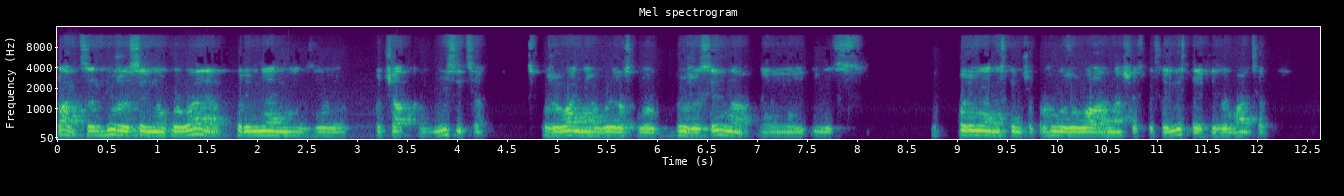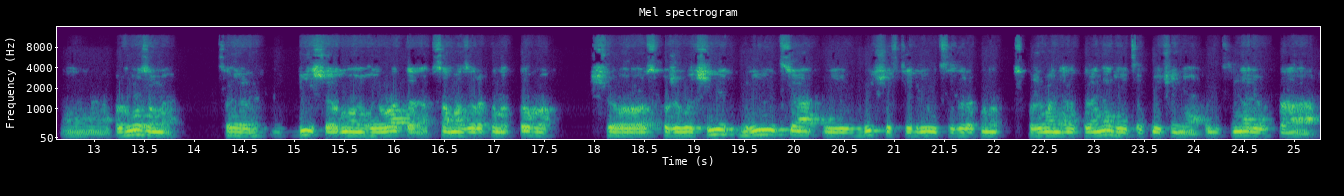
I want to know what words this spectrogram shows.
Так, це дуже сильно впливає в порівнянні з початком місяця. Споживання виросло дуже сильно, і в порівнянні з тим, що прогнозували наші спеціалісти, які займаються е, прогнозами, це більше 1 ГВт саме за рахунок того, що споживачі гріються і в більшості гріються за рахунок споживання електроенергії, це включення кондиціонерів та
